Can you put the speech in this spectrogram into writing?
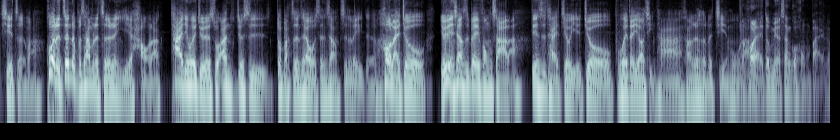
卸责嘛，或者真的不是他们的责任也好啦，他一定会觉得说啊，你就是都把责任推在我身上之类的。后来就有点像是被封杀了，电视台就也就不会再邀请他上任何的节目了。后来都没有上过红白了。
